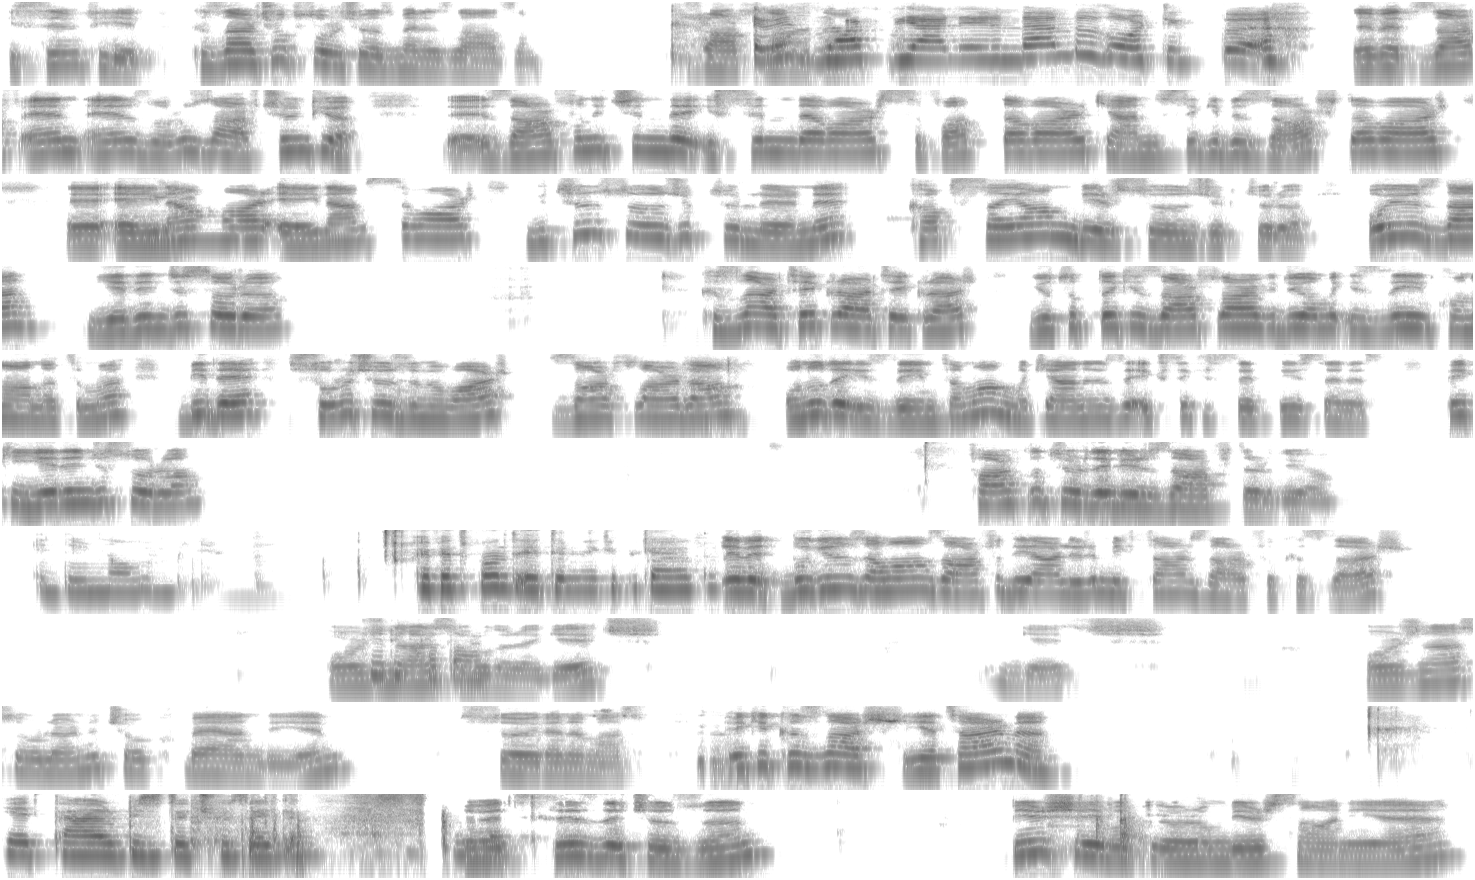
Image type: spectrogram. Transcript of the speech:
isim fiil. Kızlar çok soru çözmeniz lazım. Zarflarda. Evet zarf diğerlerinden de zor çıktı. Evet, zarf en en zoru zarf. Çünkü e, zarfın içinde isim de var, sıfat da var, kendisi gibi zarf da var, e, eylem var, eylemsi var. Bütün sözcük türlerini kapsayan bir sözcük türü. O yüzden yedinci soru. Kızlar tekrar tekrar YouTube'daki zarflar videomu izleyin konu anlatımı. Bir de soru çözümü var zarflardan. Onu da izleyin tamam mı? Kendinizi eksik hissettiyseniz. Peki yedinci soru. Farklı türde bir zarftır diyor. Edirne olabilir. Evet bana da Edirne gibi geldi. Evet, bugün zaman zarfı, diğerleri miktar zarfı kızlar. Orijinal kadar. sorulara geç. Geç. Orijinal sorularını çok beğendiğim söylenemez. Peki kızlar, yeter mi? Yeter biz de çözelim. Evet, siz de çözün. Bir şeye bakıyorum bir saniye.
